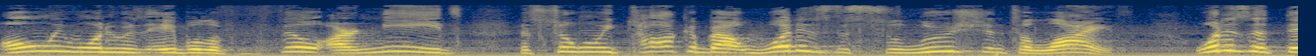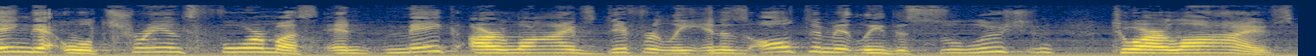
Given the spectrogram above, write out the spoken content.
only one who is able to fulfill our needs. And so when we talk about what is the solution to life, what is the thing that will transform us and make our lives differently and is ultimately the solution to our lives?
